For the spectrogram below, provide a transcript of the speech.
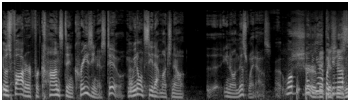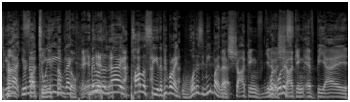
it was fodder for constant craziness too. I mean, we don't see that much now, uh, you know, in this White House. Well, b- Sure, but yeah, but you're not, she's you're not not, you're not tweeting the like way- middle of the night policy that people are like, what does he mean by that? That shocking, you What- know, what is- shocking FBI,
